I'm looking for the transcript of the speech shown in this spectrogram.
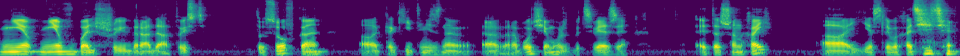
не, не в большие города. То есть тусовка, э, какие-то, не знаю, рабочие, может быть, связи. Это Шанхай, а если вы хотите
